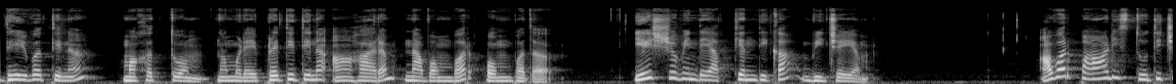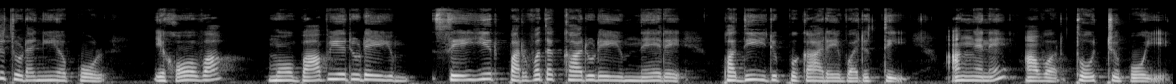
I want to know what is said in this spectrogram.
ദൈവത്തിന് മഹത്വം. നമ്മുടെ പ്രതിദിന ആഹാരം നവംബർ ഒമ്പത്. യേശുവിന്റെ അത്യന്തിക വിജയം. അവർ പാടി സ്തുതിച്ചു തുടങ്ങിയപ്പോൾ യഹോവ മോബാബിയരുടെയും സെയ്യീർ പർവതക്കാരുടെയും നേരെ പതിയിരുപ്പുകാരെ വരുത്തി. അങ്ങനെ അവർ തോറ്റുപോയി.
